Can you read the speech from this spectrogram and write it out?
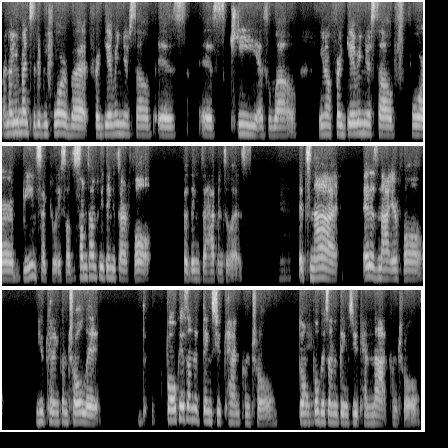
I know you mentioned it before, but forgiving yourself is is key as well. You know, forgiving yourself for being sexually assaulted. Sometimes we think it's our fault for things that happen to us. Yeah. It's not. It is not your fault. You couldn't control it focus on the things you can control. Don't focus on the things you cannot control.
